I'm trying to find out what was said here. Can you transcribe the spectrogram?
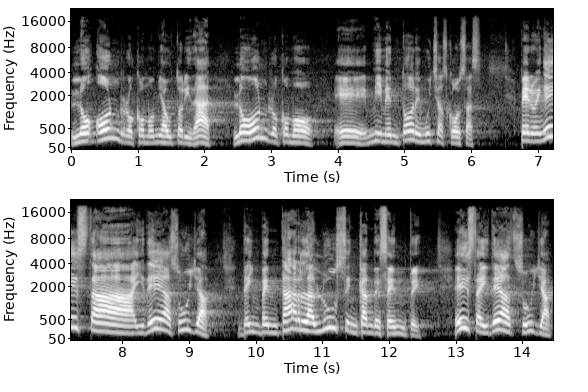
lo honro como mi autoridad, lo honro como eh, mi mentor en muchas cosas. Pero en esta idea suya de inventar la luz incandescente, esta idea suya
